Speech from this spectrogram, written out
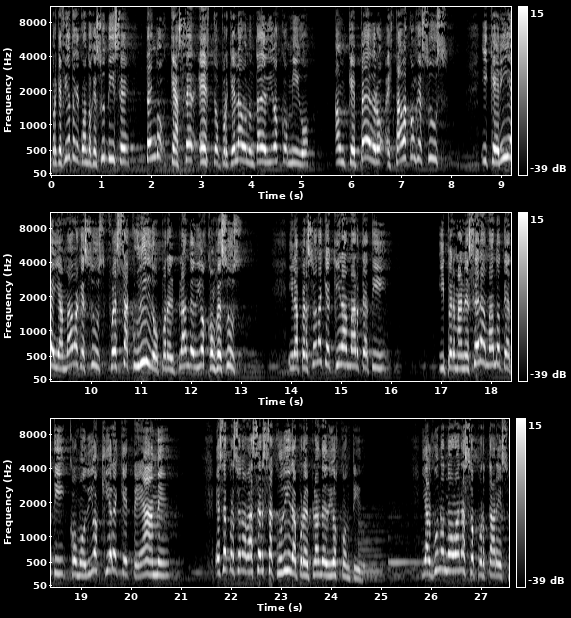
Porque fíjate que cuando Jesús dice, tengo que hacer esto porque es la voluntad de Dios conmigo, aunque Pedro estaba con Jesús y quería y amaba a Jesús, fue sacudido por el plan de Dios con Jesús. Y la persona que quiera amarte a ti y permanecer amándote a ti como Dios quiere que te ame, esa persona va a ser sacudida por el plan de Dios contigo. Y algunos no van a soportar eso.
